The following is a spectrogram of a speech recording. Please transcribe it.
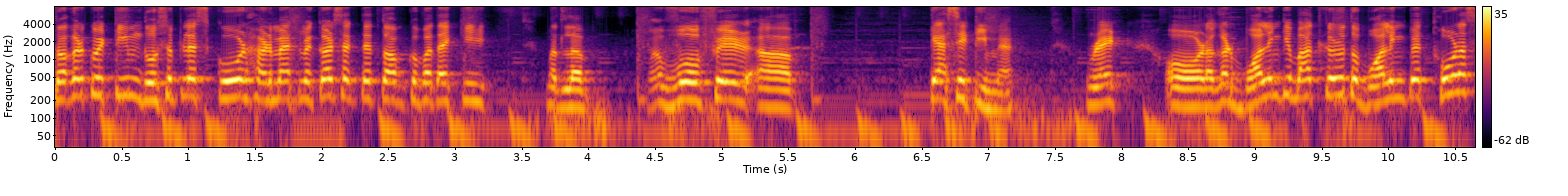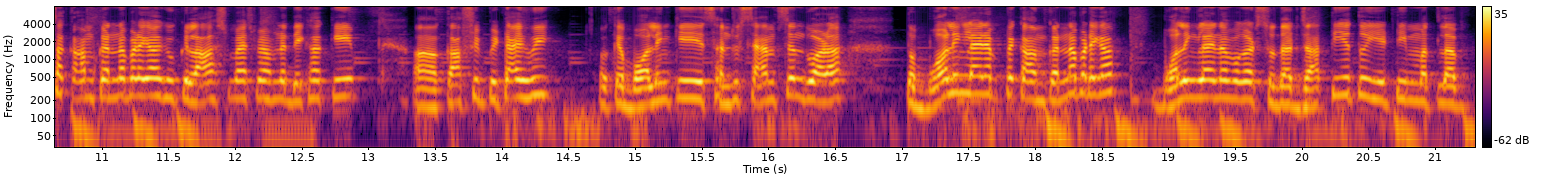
तो अगर कोई टीम 200 प्लस स्कोर हर मैच में कर सकते हैं तो आपको पता है कि मतलब वो फिर आ, कैसी टीम है राइट और अगर बॉलिंग की बात करूँ तो बॉलिंग पे थोड़ा सा काम करना पड़ेगा क्योंकि लास्ट मैच में हमने देखा कि काफ़ी पिटाई हुई ओके बॉलिंग की संजू सैमसन द्वारा तो बॉलिंग लाइनअप पे काम करना पड़ेगा। बॉलिंग लाइनअप अगर सुधर जाती है तो ये टीम मतलब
